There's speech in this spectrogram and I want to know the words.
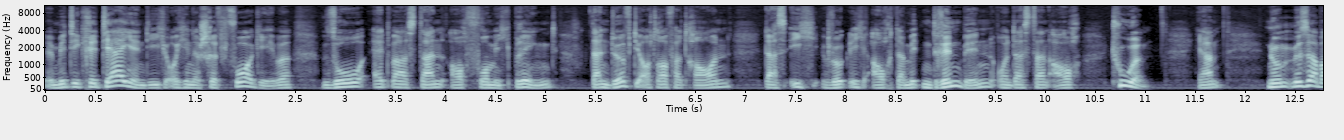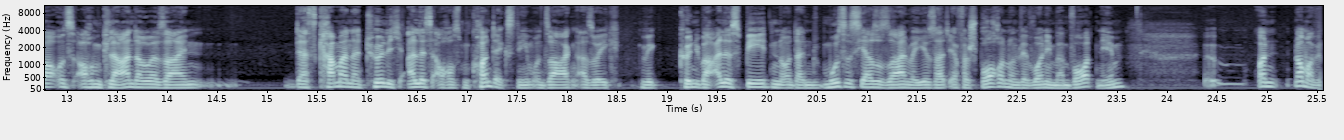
mit den Kriterien, die ich euch in der Schrift vorgebe, so etwas dann auch vor mich bringt, dann dürft ihr auch darauf vertrauen, dass ich wirklich auch da mittendrin bin und das dann auch tue. Ja? Nun müssen wir aber uns auch im Klaren darüber sein, das kann man natürlich alles auch aus dem Kontext nehmen und sagen, also ich, wir können über alles beten und dann muss es ja so sein, weil Jesus hat ja versprochen und wir wollen ihn beim Wort nehmen. Und nochmal,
